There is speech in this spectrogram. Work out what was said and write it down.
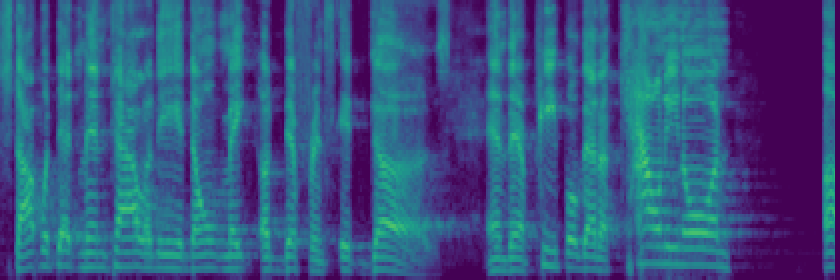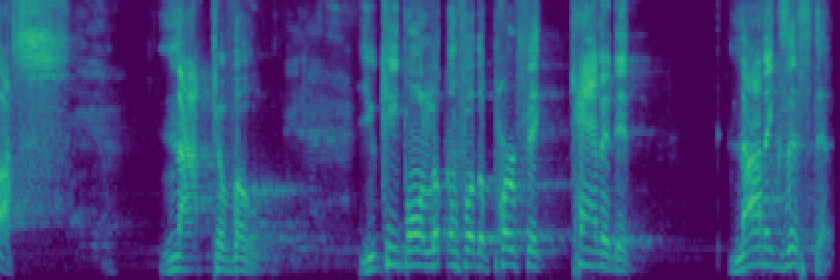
Stop with that mentality. It don't make a difference. It does. And there are people that are counting on us not to vote. You keep on looking for the perfect candidate, non existent.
